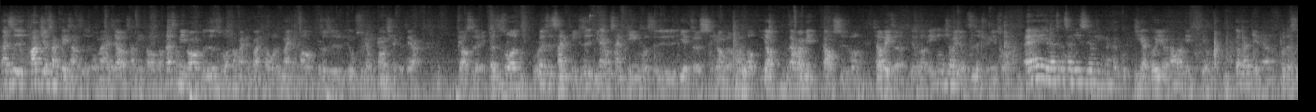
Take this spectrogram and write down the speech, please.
但是它就算可以上市，我们还是要有产品包装。那产品包装不是说它卖成罐头或是卖成包，就是用塑料膜包起来就这样。标示而已，而是说，无论是餐厅，就是一旦有餐厅或是业者使用的话，都要在外面告示说，消费者就是说，哎，因为消费者有知的权利说，哎，原来这个餐厅是用那个机改可以了，那我要点有要不要点呢？或者是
